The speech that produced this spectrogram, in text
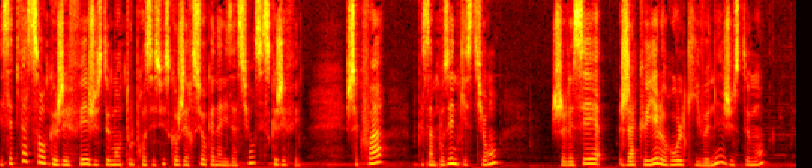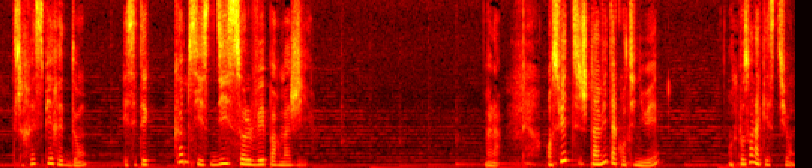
Et cette façon que j'ai fait justement tout le processus que j'ai reçu en canalisation, c'est ce que j'ai fait. Chaque fois que ça me posait une question, je laissais, j'accueillais le rôle qui venait justement, je respirais dedans, et c'était comme s'il se dissolvait par magie. Voilà. Ensuite, je t'invite à continuer en te posant la question,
